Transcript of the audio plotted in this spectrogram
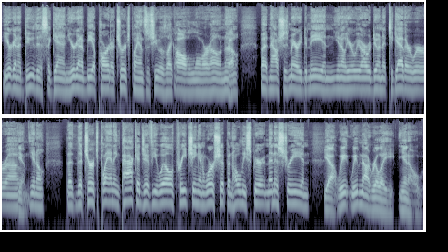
you're gonna do this again, you're gonna be a part of church plants, and she was like, oh Lord, oh no, but now she's married to me, and you know, here we are, we're doing it together, we're, uh, you know the the church planting package, if you will, preaching and worship and Holy Spirit ministry and Yeah, we we've not really, you know,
